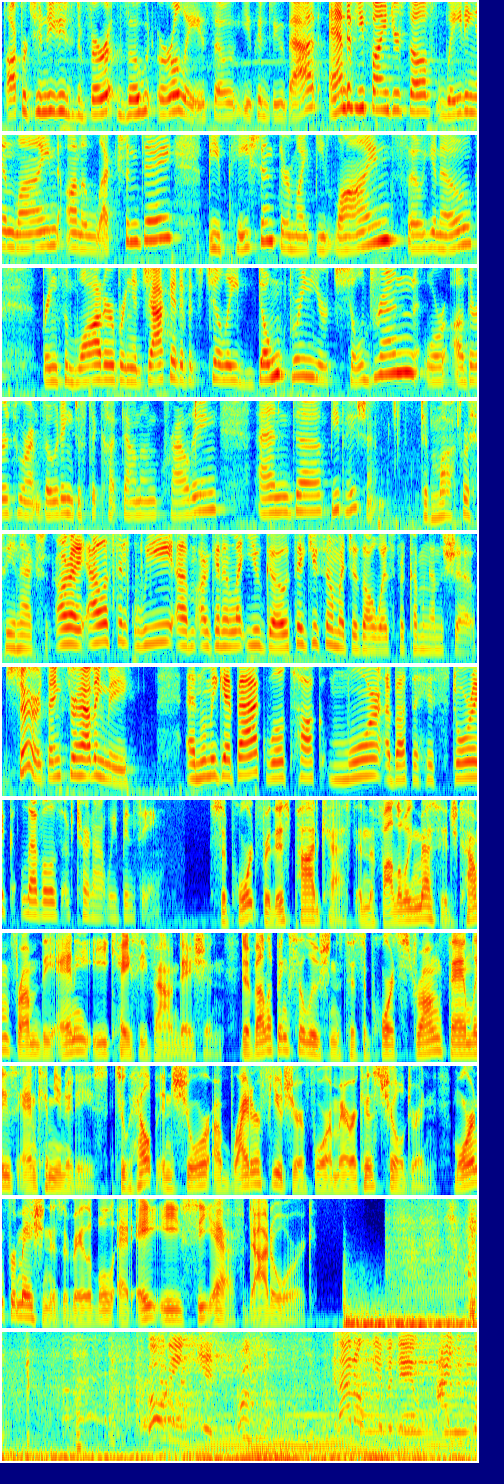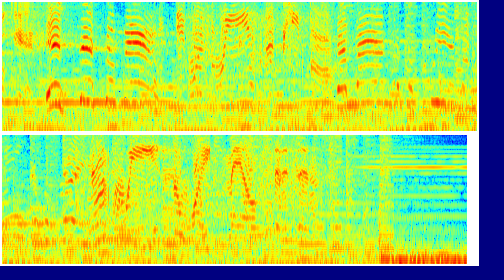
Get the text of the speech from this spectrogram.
opportunities to ver- vote early, so you can do that. And if you find yourself waiting in line on election day, be patient. There might be lines, so you know, bring some water, bring a jacket if it's chilly. Don't bring your children or others who aren't voting just to cut down on crowding, and uh, be patient. Democracy in action. All right, Allison, we um, are going to let you go. Thank you so much, as always, for coming on the show. Sure. Thanks for having me. And when we get back, we'll talk more about the historic levels of turnout we've been seeing. Support for this podcast and the following message come from the Annie E. Casey Foundation, developing solutions to support strong families and communities to help ensure a brighter future for America's children. More information is available at aecf.org. Voting is crucial. And I don't give a damn how you look at it. Is this America? It was we, the people. The land of the free and the home of the brave. Not we, the white male citizens.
